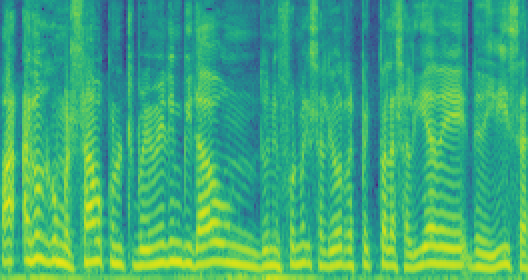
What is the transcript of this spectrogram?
Ah, algo que conversamos con nuestro primer invitado de un informe que salió respecto a la salida de, divisas.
